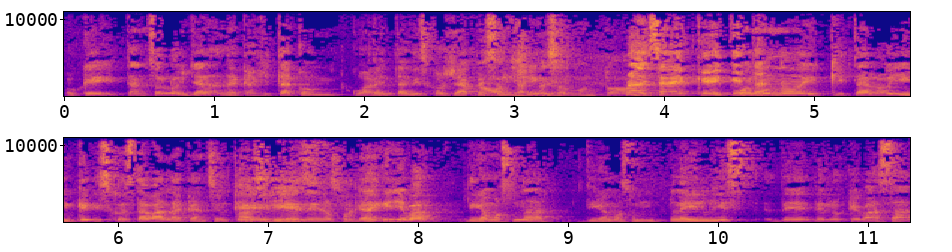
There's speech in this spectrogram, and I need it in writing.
ok, tan solo ya la cajita con 40 discos ya pesa No, un ya chingo. pesa un montón. No, ¿y sabe qué? Y ¿Qué pon tal? uno y quítalo y en qué disco estaba la canción que Así viene, es. ¿no? Porque hay que llevar, digamos, una, digamos, un playlist de, de lo que vas a,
